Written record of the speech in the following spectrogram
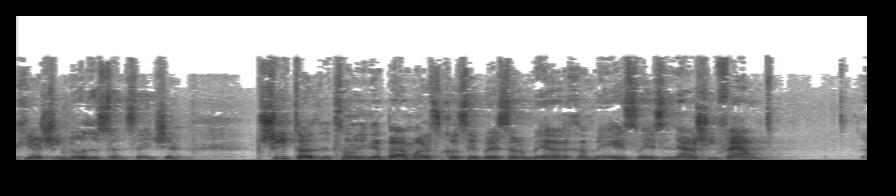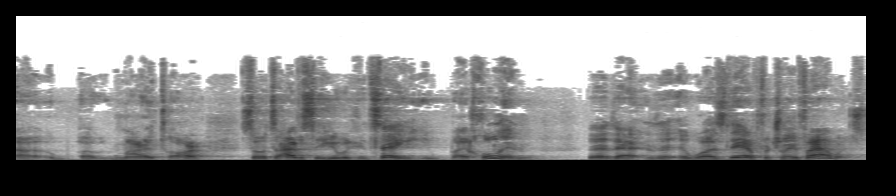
here she knew the sensation. She Pshita, the Talina Ba'amaris Kosei and now she found uh, Maritar. So it's obviously, here we can say, by Chulin, that, that, that, it was there for 24 hours.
